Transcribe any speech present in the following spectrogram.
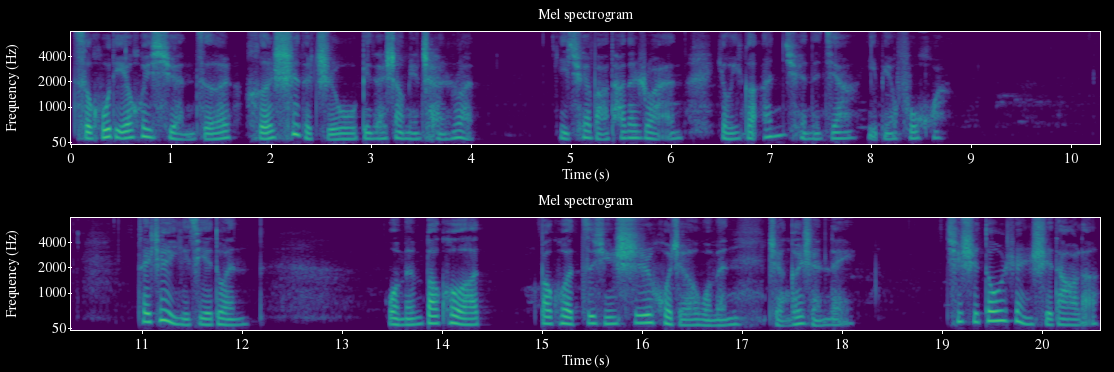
此蝴蝶会选择合适的植物，并在上面产卵，以确保它的卵有一个安全的家，以便孵化。在这一个阶段，我们包括包括咨询师或者我们整个人类，其实都认识到了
